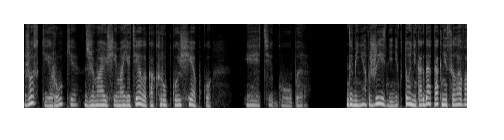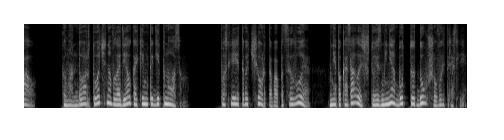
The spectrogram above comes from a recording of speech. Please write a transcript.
жесткие руки, сжимающие моё тело, как хрупкую щепку. И эти губы. Да меня в жизни никто никогда так не целовал. Командор точно владел каким-то гипнозом. После этого чёртова поцелуя мне показалось, что из меня будто душу вытрясли,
